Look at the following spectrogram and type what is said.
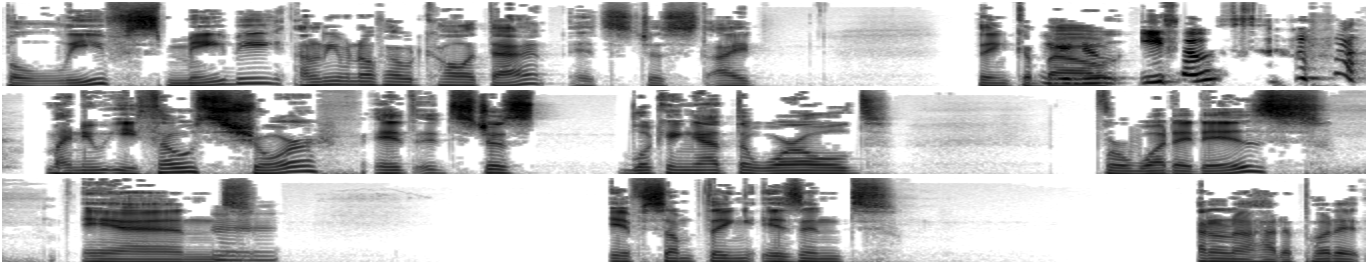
beliefs maybe? I don't even know if i would call it that. It's just i think about your new ethos? my new ethos sure. It, it's just looking at the world for what it is and Mm. if something isn't i don't know how to put it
